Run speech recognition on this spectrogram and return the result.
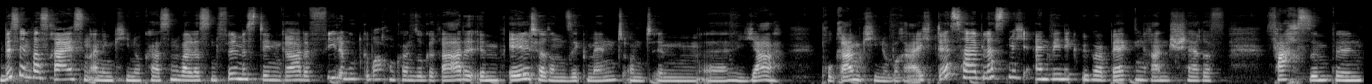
ein bisschen was reißen an den Kinokassen, weil das ein Film ist, den gerade viele gut gebrauchen können, so gerade im älteren Segment und im, äh, ja, Programmkinobereich. Deshalb lasst mich ein wenig über Beckenrand Sheriff fachsimpeln,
